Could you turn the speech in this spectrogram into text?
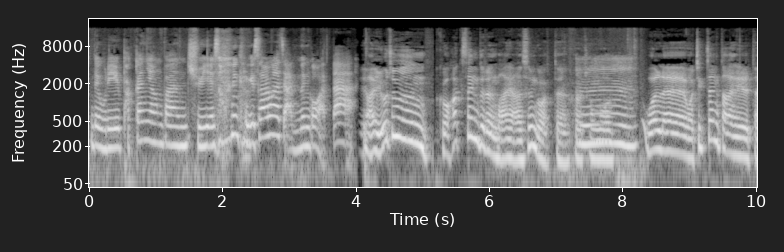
근데 우리 바깥 양반 주위에서는 그렇게 사용하지 않는 것 같다. 아니, 요즘은 그 학생들은 많이 안 쓰는 것 같아요. 그래서 뭐 음, 원래 뭐 직장 다닐 때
